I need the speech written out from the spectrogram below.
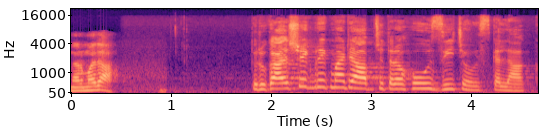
Narmada. તો રૂકાશે એક બ્રેક માટે આપ જતા રહો ઝી ચોવીસ કલાક.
